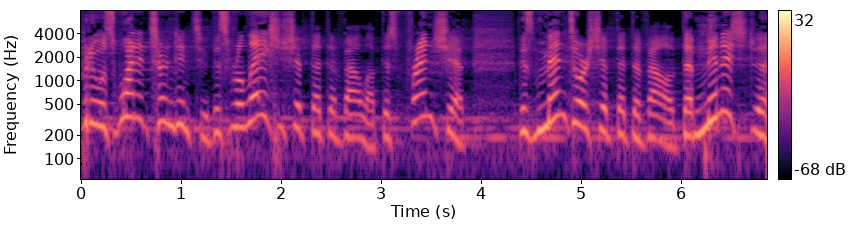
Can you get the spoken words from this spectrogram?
but it was what it turned into this relationship that developed, this friendship this mentorship that developed, the ministry,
